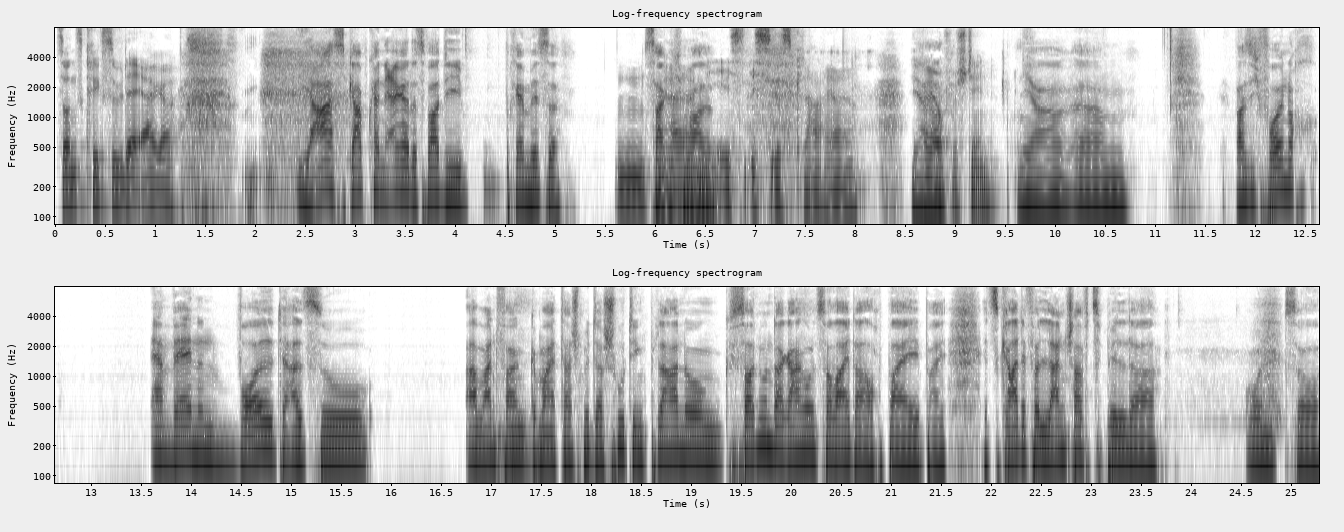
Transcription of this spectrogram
Sonst kriegst du wieder Ärger. Ja, es gab keinen Ärger, das war die Prämisse. Hm, sag ja, ich mal. Nee, ist, ist, ist klar, ja. Ja. Auch verstehen. Ja, ähm, was ich vorher noch erwähnen wollte, als du am Anfang gemeint hast mit der Shootingplanung, Sonnenuntergang und so weiter, auch bei, bei jetzt gerade für Landschaftsbilder und so.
